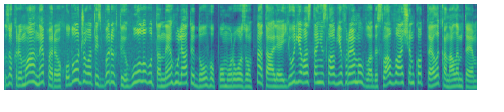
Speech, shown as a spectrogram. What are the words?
Зокрема, не переохолоджуватись, берегти голову та не гуляти довго по морозу. Наталія Юр'єва, Станіслав Єфремов, Владислав Ващенко, телеканал МТМ.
